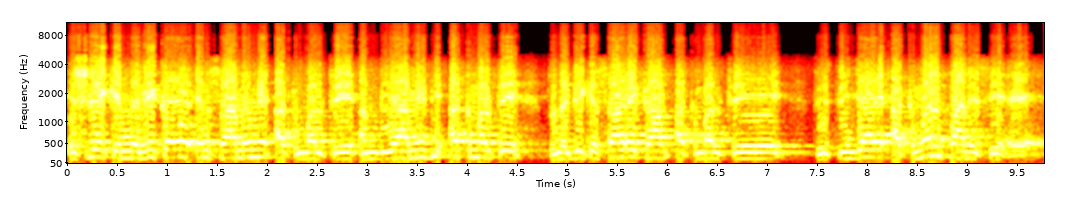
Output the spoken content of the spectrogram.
اس لیے کہ نبی کو انسانوں میں اکمل تھے، انبیاء میں بھی اکمل تھے۔ تو نبی کے سارے کام اکمل تھے۔ تو استنجا اکمل پانی سے ہے۔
